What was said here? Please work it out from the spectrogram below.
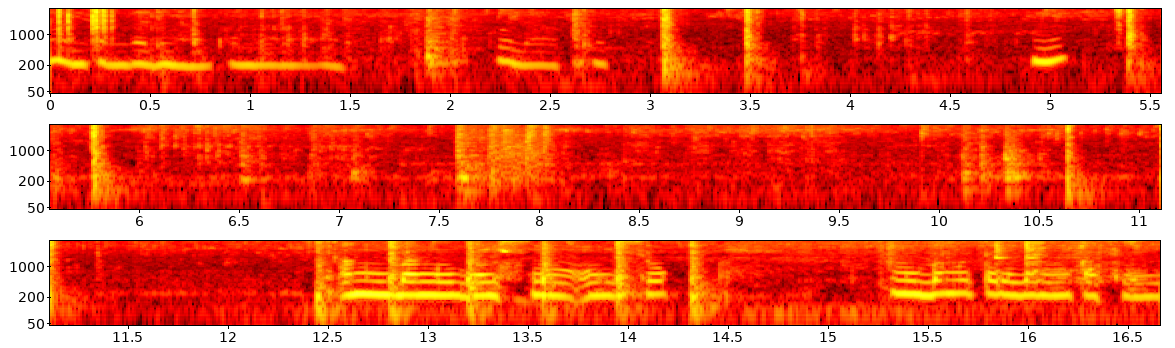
Ang tanggalin ang kanya. Wala po. Hmm? Ang bango guys ng usok. Ang bango talaga ng kasoy.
